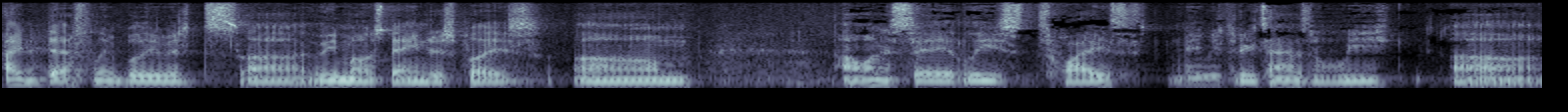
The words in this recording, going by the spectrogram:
I definitely believe it's uh, the most dangerous place. Um, I want to say at least twice, maybe three times a week. Uh,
